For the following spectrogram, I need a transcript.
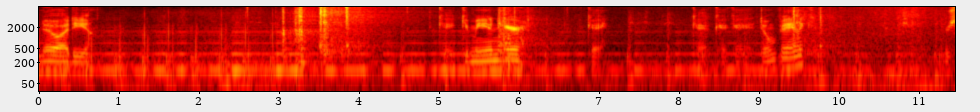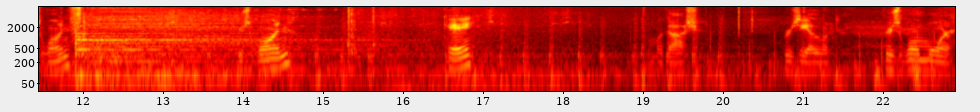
No idea. Get me in here. Okay. Okay, okay, okay. Don't panic. There's one. There's one. Okay. Oh my gosh. Where's the other one? There's one more.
